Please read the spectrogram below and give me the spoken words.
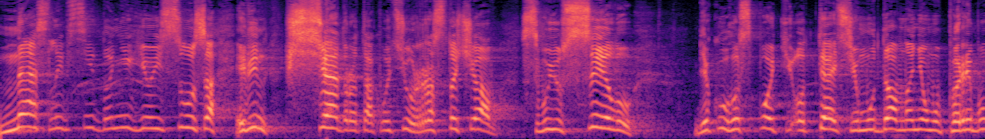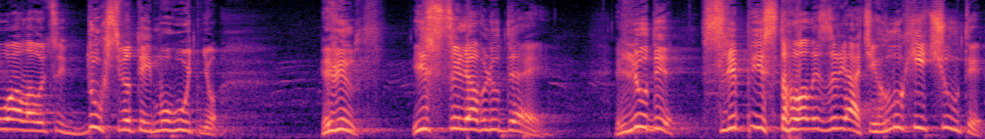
Несли всі до ніг його Ісуса, і Він щедро так оцю розточав свою силу, яку Господь Отець йому дав на ньому, перебувала оцей Дух Святий могутньо. І Він ісцеляв людей. Люди сліпі ставали зрячі, глухі чути.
